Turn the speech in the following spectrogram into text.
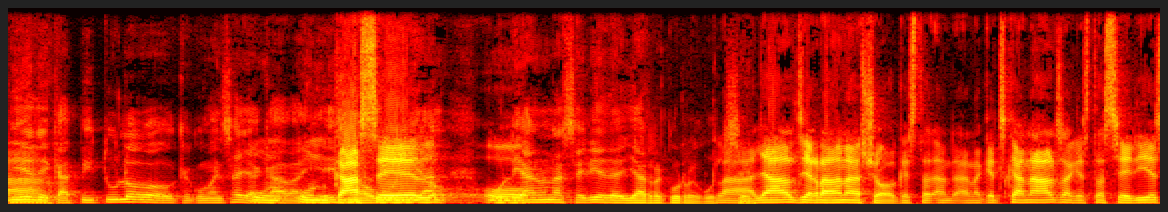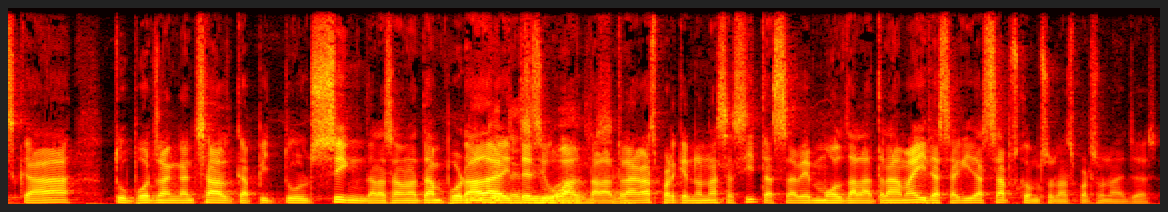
sèrie de capítol que comença i Un- acaba. un ells Castle no volien, o- volien una sèrie de llarg recorregut. Clar, sí. allà els agraden això, aquesta, en, en aquests canals, aquestes sèries que tu pots enganxar el capítol 5 de la segona temporada I i t'és igual, igual, te la sí. tragues perquè no necessites saber molt de la trama i de seguida saps com són els personatges.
